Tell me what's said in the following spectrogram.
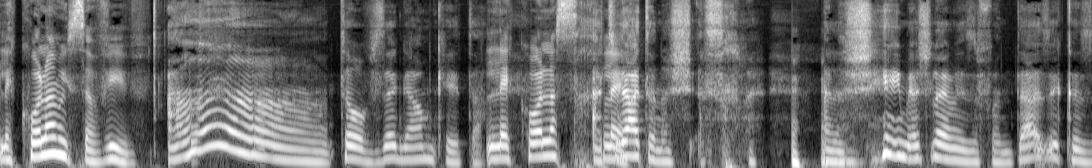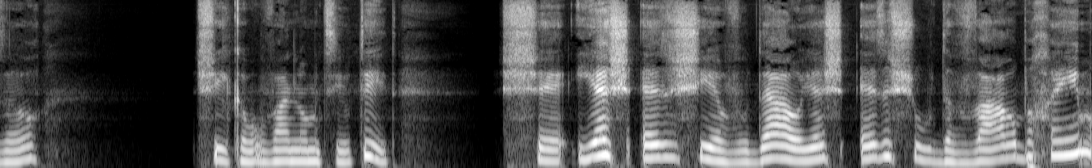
לכל המסביב, אה, טוב, זה גם קטע. לכל את הסכלה. יודעת, אנש... אנשים, יש להם איזו פנטזיה כזו, שהיא כמובן לא מציאותית, שיש איזושהי עבודה או יש איזשהו דבר בחיים,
